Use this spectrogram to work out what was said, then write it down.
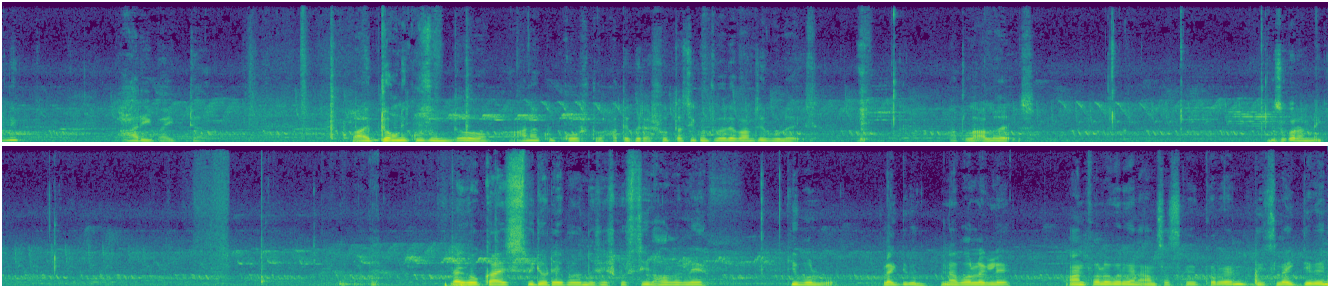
অনেক ভারী পাইপটা পাইপটা অনেক ওজন তো, আনা খুব কষ্ট, হাতে করে সুতা চিকন চুলাতে বাঁধছে, ভুলে গেছে। হাত লাল হয়ে গেছে। কিছু করার নেই। যাই হোক গাইস ভিডিওটা এই পর্যন্ত শেষ করছি। ভালো লাগলে কি বলব? লাইক দিবেন, না ভালো লাগলে আনফলো করবেন আনসাবস্ক্রাইব করবেন ডিসলাইক দেবেন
